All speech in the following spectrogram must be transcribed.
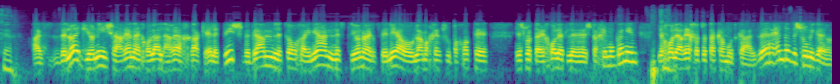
כן. אז זה לא הגיוני שהארנה יכולה לארח רק אלף איש, וגם לצורך העניין, נס ציונה, הרצליה, או אולם אחר שהוא פחות, אה, יש לו את היכולת לשטחים מוגנים, כן. יכול לארח את אותה כמות קהל. זה, אין בזה שום היגיון.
